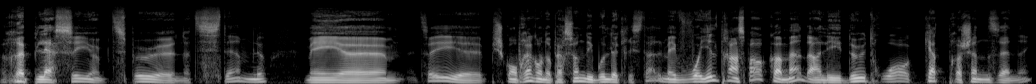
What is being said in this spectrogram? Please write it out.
replacer un petit peu euh, notre système, là. Mais, tu sais, je comprends qu'on n'a personne des boules de cristal, mais vous voyez le transport comment dans les deux, trois, quatre prochaines années?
